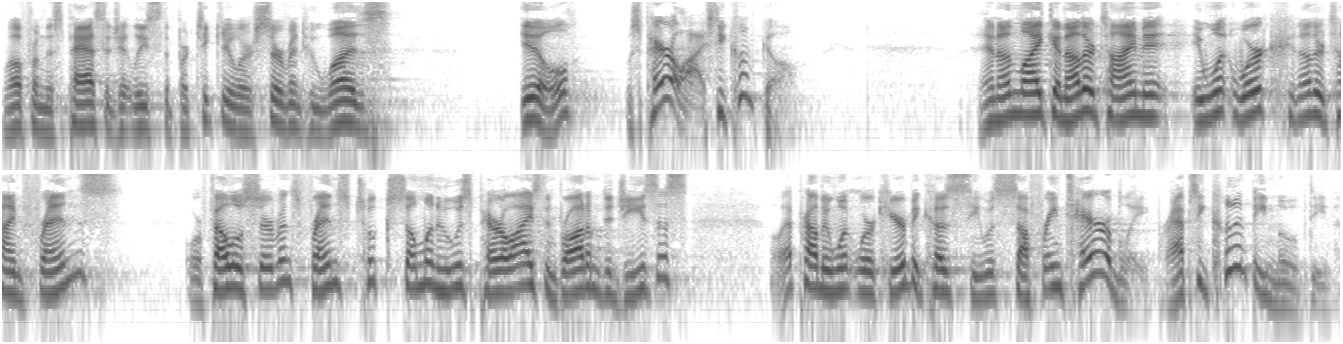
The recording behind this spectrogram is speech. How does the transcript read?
Well, from this passage, at least the particular servant who was ill was paralyzed. He couldn't go. And unlike another time, it, it wouldn't work. Another time, friends or fellow servants, friends took someone who was paralyzed and brought him to Jesus. Well, that probably wouldn't work here because he was suffering terribly. Perhaps he couldn't be moved even.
